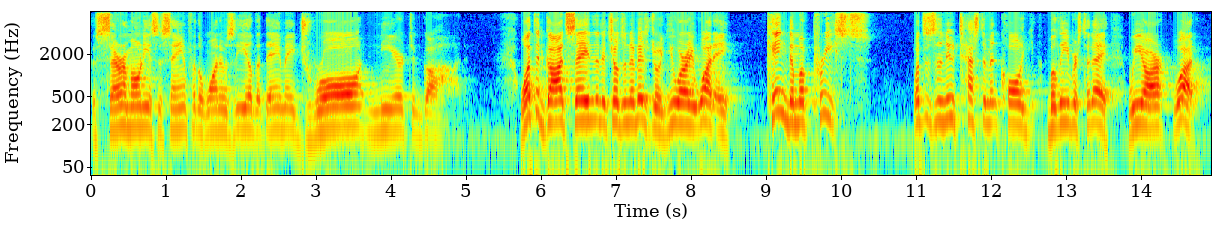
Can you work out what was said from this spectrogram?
The ceremony is the same for the one who's healed, that they may draw near to God. What did God say to the children of Israel? You are a what? A kingdom of priests. What does the New Testament call believers today? We are what?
